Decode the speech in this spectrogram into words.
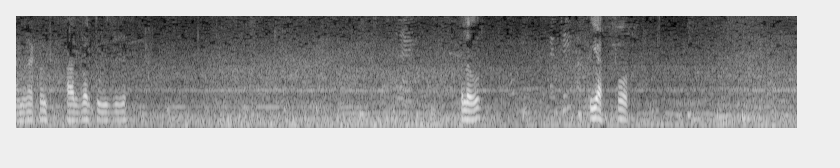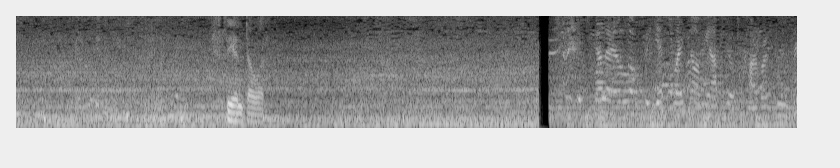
আমরা এখন হারবার ক্রুজে hello yeah for CN tower yes right now আমি আছি হচ্ছে হারবার ক্রুজে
